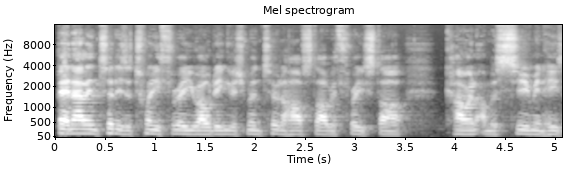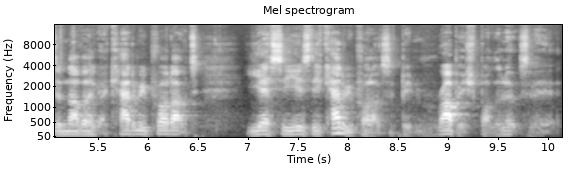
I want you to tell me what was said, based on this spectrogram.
Ben Allington is a 23 year old Englishman, two and a half star with three star current. I'm assuming he's another academy product. Yes, he is. The academy products have been rubbish by the looks of it.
